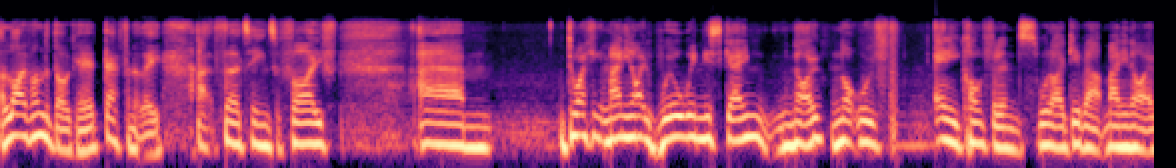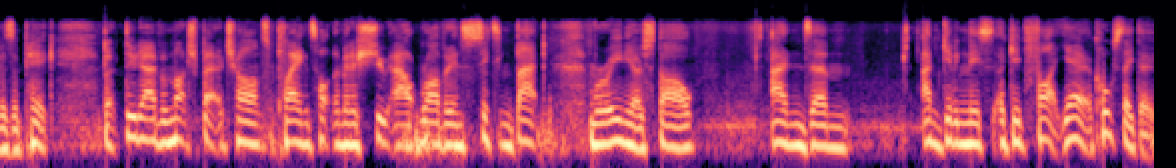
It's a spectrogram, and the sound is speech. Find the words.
a live underdog here, definitely at 13 to 5. Um, do I think Man United will win this game? No, not with any confidence would I give out Man United as a pick. But do they have a much better chance playing Tottenham in a shootout rather than sitting back Mourinho style and um, and giving this a good fight. Yeah, of course they do,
